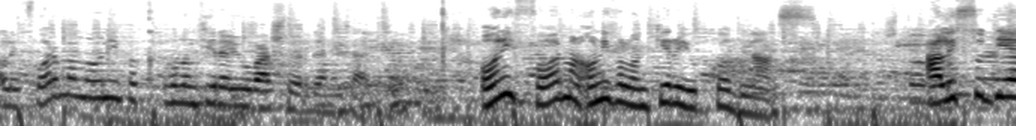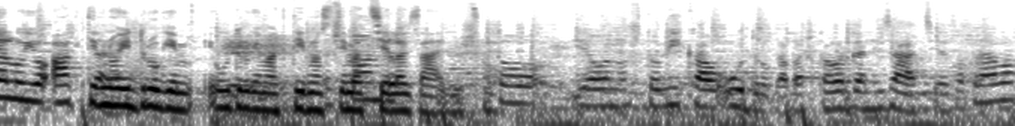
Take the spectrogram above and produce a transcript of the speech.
Ali formalno oni ipak volontiraju u vašoj organizaciji. Oni formal, oni volontiraju kod nas. Ali sudjeluju aktivno i drugim, u drugim aktivnostima onda- cijele zajednice. To je ono što vi kao udruga, baš kao organizacija zapravo,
